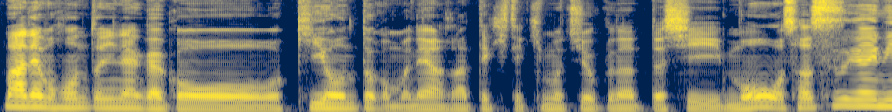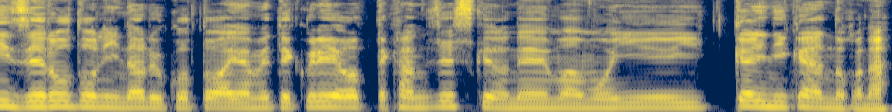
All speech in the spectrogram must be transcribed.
まあでも本当になんかこう、気温とかもね、上がってきて気持ちよくなったし、もうさすがに0度になることはやめてくれよって感じですけどね。まあもう1回2回あんのかな。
